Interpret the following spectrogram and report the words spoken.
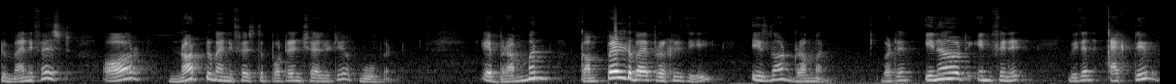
to manifest or not to manifest the potentiality of movement. A Brahman compelled by Prakriti is not Brahman, but an inert infinite with an active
